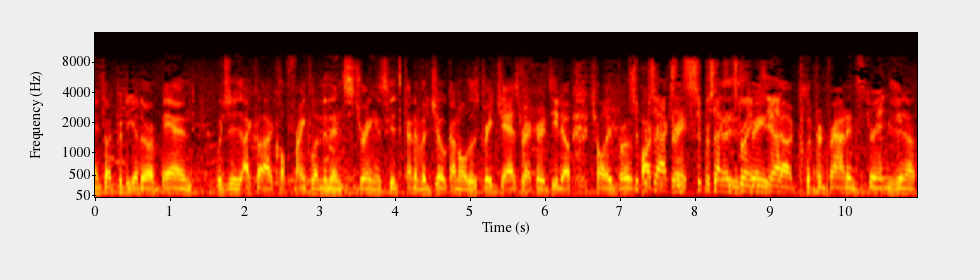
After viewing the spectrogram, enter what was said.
and so I put together a band. Which is I call, I call Frank London and strings. It's kind of a joke on all those great jazz records, you know, Charlie Bro- Super Parker sax and- strings, super sax and strings, yeah. uh, Clifford Brown and strings, you know.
